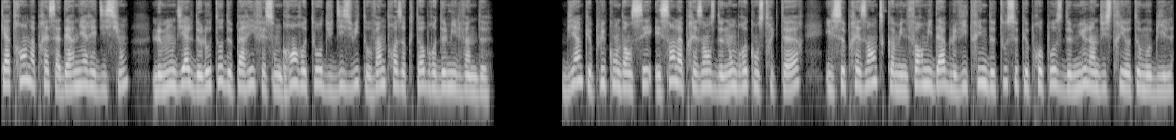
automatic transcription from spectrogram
Quatre ans après sa dernière édition, le Mondial de l'Auto de Paris fait son grand retour du 18 au 23 octobre 2022. Bien que plus condensé et sans la présence de nombreux constructeurs, il se présente comme une formidable vitrine de tout ce que propose de mieux l'industrie automobile,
